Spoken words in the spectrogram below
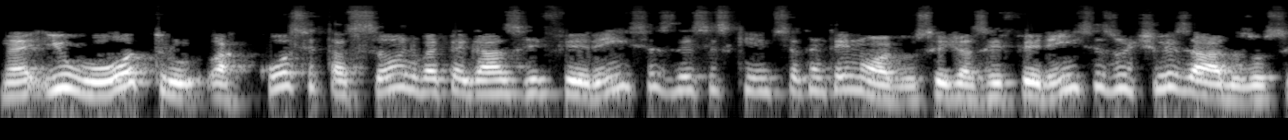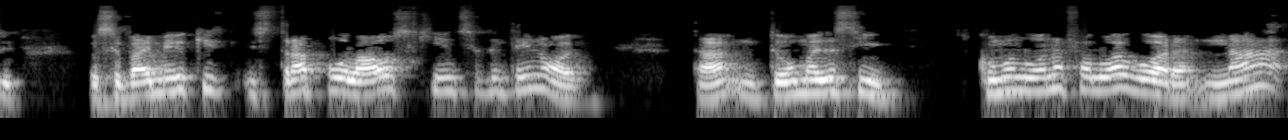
né? E o outro, a cocitação, ele vai pegar as referências desses 579, ou seja, as referências utilizadas, ou seja, você vai meio que extrapolar os 579, tá? Então, mas assim, como a Luana falou agora, na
